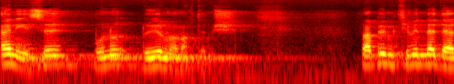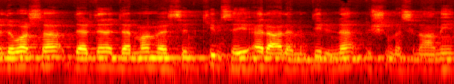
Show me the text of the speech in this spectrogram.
En iyisi bunu duyurmamak demiş. Rabbim kimin ne derdi varsa derdine derman versin. Kimseyi el alemin diline düşürmesin. Amin.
